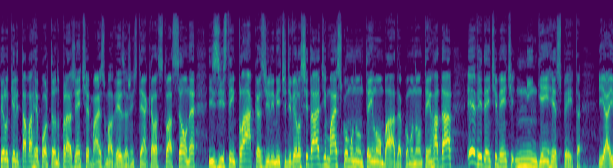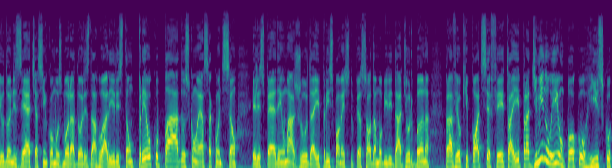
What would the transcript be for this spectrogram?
pelo que ele estava reportando pra gente, mais uma vez, a gente tem aquela situação, né? Existem placas de limite de velocidade, mas como não tem lombada, como não tem radar, evidentemente ninguém respeita. E aí o Donizete, assim como os moradores da Rua Lira, estão preocupados com essa condição. Eles pedem uma ajuda aí, principalmente do pessoal da mobilidade urbana, para ver o que pode ser feito aí para diminuir um pouco o risco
